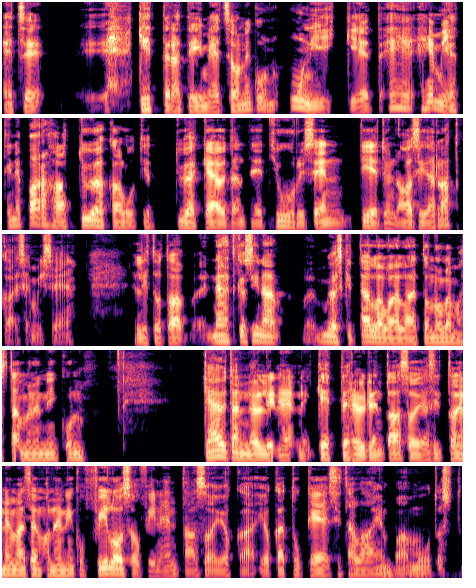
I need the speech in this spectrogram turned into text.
että se ketterä tiimi, että se on niin kuin uniikki, että he, he miettivät ne parhaat työkalut ja työkäytänteet juuri sen tietyn asian ratkaisemiseen. Eli tota, näetkö sinä myöskin tällä lailla, että on olemassa tämmöinen niin kuin käytännöllinen ketteryyden taso ja sitten on enemmän semmoinen niin filosofinen taso, joka, joka tukee sitä laajempaa muutosta?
